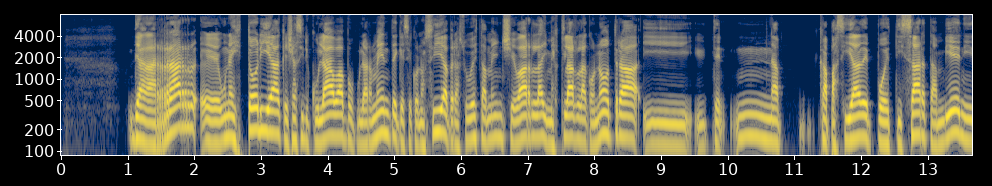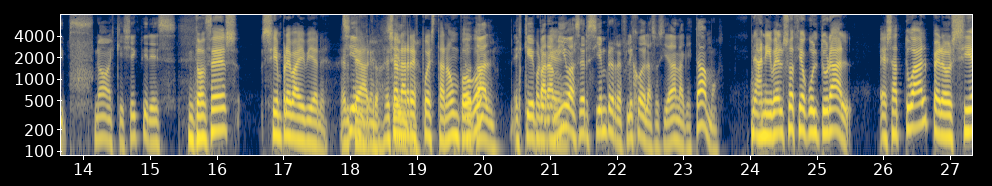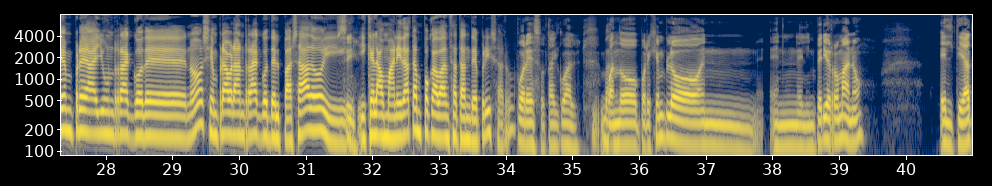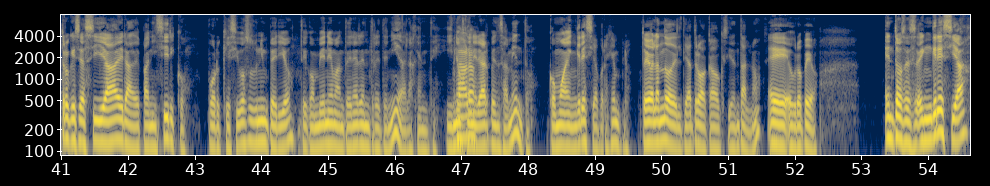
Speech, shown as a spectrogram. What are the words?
de agarrar eh, una historia que ya circulaba popularmente, que se conocía, pero a su vez también llevarla y mezclarla con otra y, y ten- una capacidad de poetizar también y no, es que Shakespeare es Entonces, siempre va y viene el Siempre, teatro. Esa es la respuesta, ¿no? Un poco. Total. Es que para mí va a ser siempre reflejo de la sociedad en la que estamos. A nivel sociocultural es actual, pero siempre hay un rasgo de. ¿No? Siempre habrán rasgos del pasado y, Sí. y que la humanidad tampoco avanza tan deprisa, ¿no? Por eso, tal cual. Cuando, por ejemplo, en, en el Imperio Romano, el teatro que se hacía era de pan y circo. Porque si vos sos un imperio, te conviene mantener entretenida a la gente y no Claro. generar pensamiento. Como en Grecia, por ejemplo. Estoy hablando del teatro acá occidental, ¿no? Eh, europeo. Entonces, en Grecia,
